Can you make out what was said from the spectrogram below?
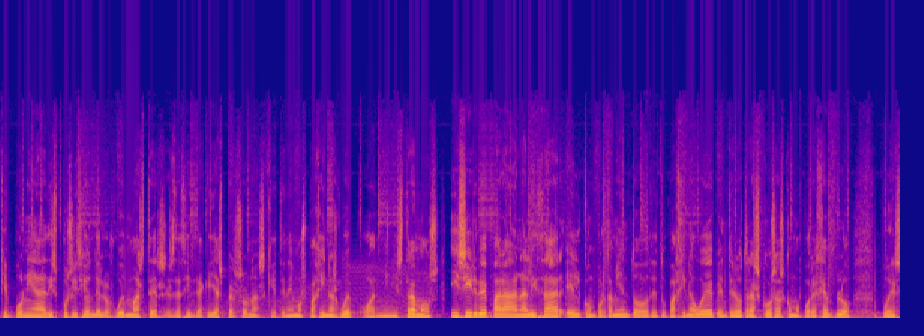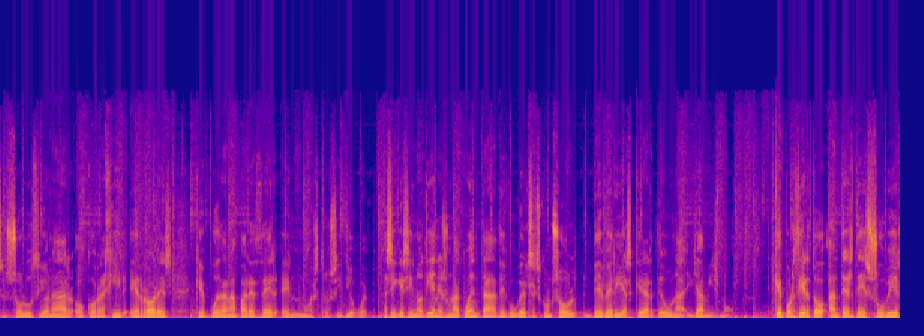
que pone a disposición de los webmasters, es decir, de aquellas personas que tenemos páginas web o administramos, y sirve para analizar el comportamiento de tu página web, entre otras cosas como por ejemplo pues solucionar o corregir errores que puedan aparecer en nuestro sitio web. Así que si no tienes una cuenta de Google Search Console deberías crearte una ya mismo. Que por cierto, antes de subir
